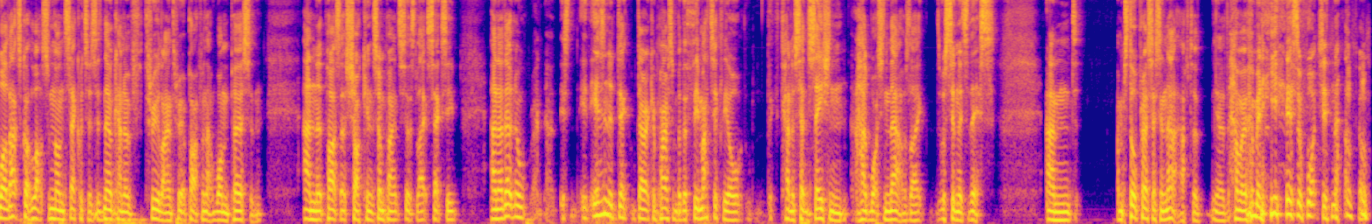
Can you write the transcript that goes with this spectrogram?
well, that's got lots of non sequiturs. There's no kind of through line through it apart from that one person and the parts that's shocking, some parts just like sexy. And I don't know, it's, it isn't a direct comparison, but the thematically or the kind of sensation I had watching that was like was similar to this, and I'm still processing that after you know however many years of watching that film.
